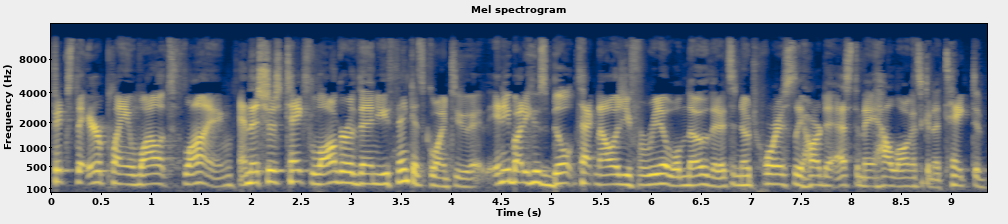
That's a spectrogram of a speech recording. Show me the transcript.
fix the airplane while it's flying. And this just takes longer than you think it's going to. Anybody who's built technology for real will know that it's notoriously hard to estimate how long it's going to take to,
